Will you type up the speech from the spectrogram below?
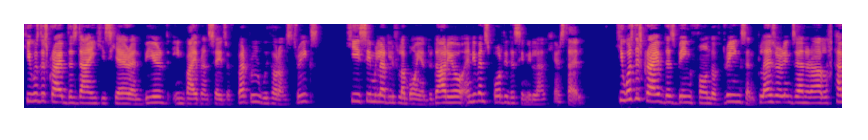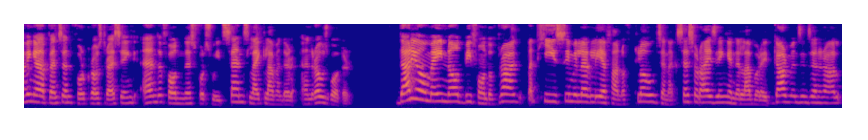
he was described as dyeing his hair and beard in vibrant shades of purple with orange streaks. He is similarly flamboyant to Daario and even sported a similar hairstyle. He was described as being fond of drinks and pleasure in general, having a penchant for cross dressing and a fondness for sweet scents like lavender and rosewater. Daario may not be fond of drag, but he is similarly a fan of clothes and accessorizing and elaborate garments in general.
